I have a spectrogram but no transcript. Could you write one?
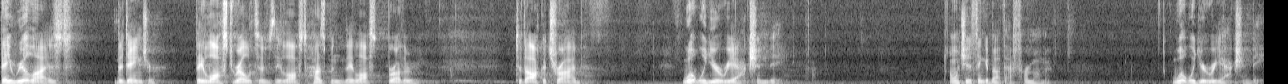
They realized the danger They lost relatives, they lost husband, they lost brother to the Auca tribe. What would your reaction be? I want you to think about that for a moment. What would your reaction be?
